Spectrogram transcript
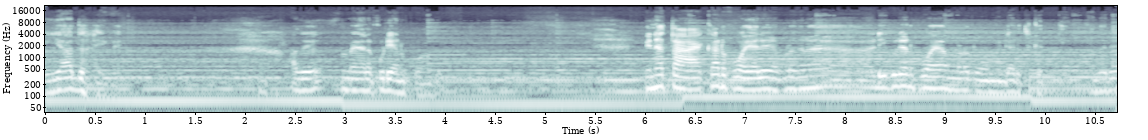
റിയാദ് ഹൈവേ അത് മേലെ കൂടിയാണ് പോകുന്നത് പിന്നെ താഴക്കാട് പോയാൽ നമ്മളിങ്ങനെ അടിപൊളിയാണ് പോയാൽ നമ്മുടെ റൂമിന്റെ അടുത്തേക്ക് എത്തി. അതൊരു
